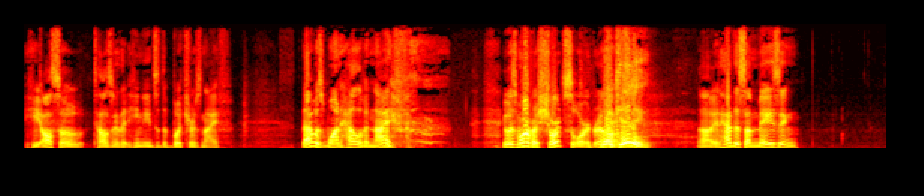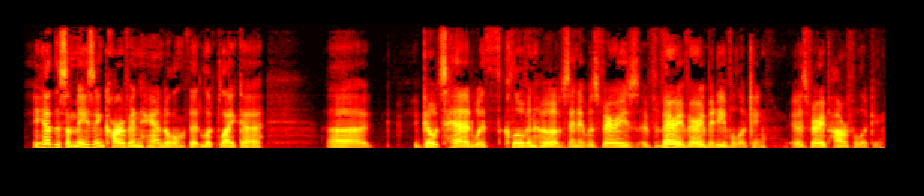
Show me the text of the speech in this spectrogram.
he also tells her that he needs the butcher's knife. That was one hell of a knife. it was more of a short sword, really. no kidding. Uh, it had this amazing. It had this amazing carven handle that looked like a, a goat's head with cloven hooves, and it was very, very, very medieval looking. It was very powerful looking.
